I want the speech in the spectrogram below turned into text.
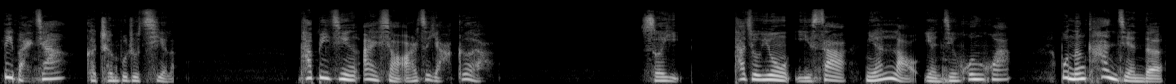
利百加可沉不住气了。他毕竟爱小儿子雅各啊，所以他就用以撒年老、眼睛昏花、不能看见的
